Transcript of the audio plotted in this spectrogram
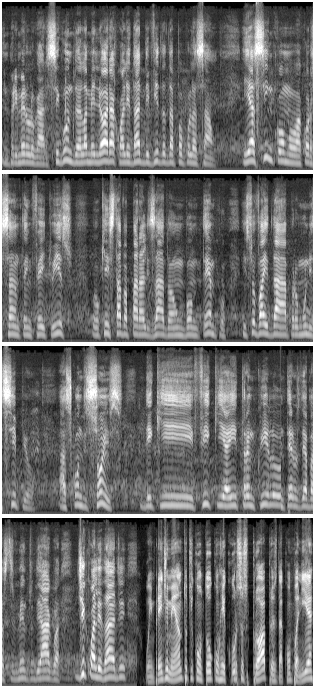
em primeiro lugar. Segundo, ela melhora a qualidade de vida da população. E assim como a Corsan tem feito isso, o que estava paralisado há um bom tempo, isso vai dar para o município as condições de que fique aí tranquilo em termos de abastecimento de água de qualidade. O empreendimento, que contou com recursos próprios da companhia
